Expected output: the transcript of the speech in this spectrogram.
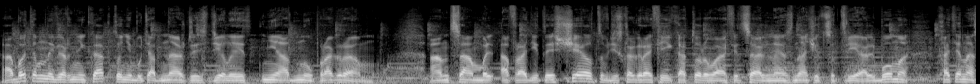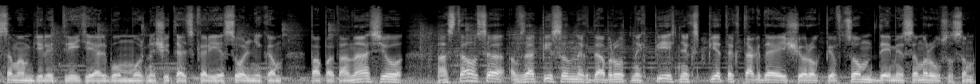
Об этом наверняка кто-нибудь однажды сделает не одну программу. Ансамбль «Афродитес Child», в дискографии которого официально значится три альбома, хотя на самом деле третий альбом можно считать скорее сольником Папа Танасио, остался в записанных добротных песнях, спетых тогда еще рок-певцом Демисом Русосом,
